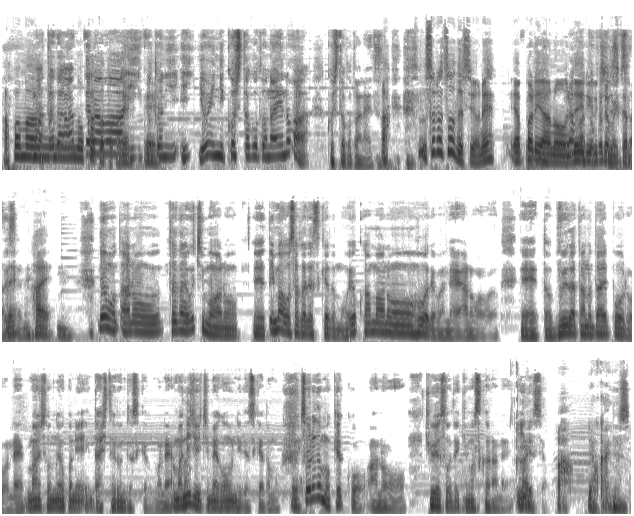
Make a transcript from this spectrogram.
アパマまあ、ンただ、アンテナの方とかね。はいいことに、い良いに越したことないのは、越したことはないですね。ええそれはそうですよね。やっぱり、あの、出入り口ですからね。ねはい。でも、あの、ただ、うちもあの、えっ、と、今大阪ですけども、横浜の方ではね、あの、えっ、と、V 型のダイポールをね、マンションの横に出してるんですけどもね、まあ、21メガオンリーですけどもええ、それでも結構、あの、できますからね、いいですよ。あ、了解です。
